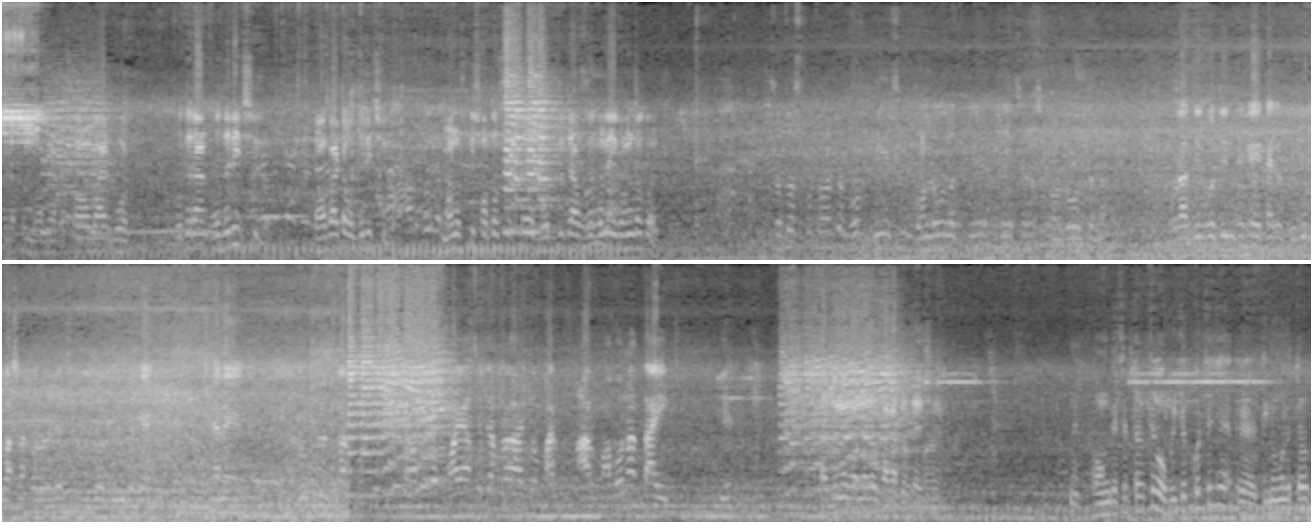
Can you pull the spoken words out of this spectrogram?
এরকমভাবে একটা সমবায়ের ভোট ওদের ওদেরই ছিল সমবায়টা ওদেরই ছিল। মানুষ কি স্বতঃস্ফূর্ত হয়ে ভোট দিতে আসবে বলে এই গন্ডগোল স্বতঃস্ফূর্তভাবে ভোট দিয়েছি গন্ডগোল দিয়ে দিয়েছে তো না। ওরা দীর্ঘদিন থেকে এটাকে গুগুর বাসা করে রেখেছে দীর্ঘদিন থেকে এখানে রুটি রোজগার ভয় আছে যে আমরা হয়তো পার- আর পাবো না তাই ইয়ে। তার জন্য গন্ডগোল পাকাতে চাইছে। কংগ্রেসের তরফ থেকে অভিযোগ করছে যে তৃণমূলের তরফ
